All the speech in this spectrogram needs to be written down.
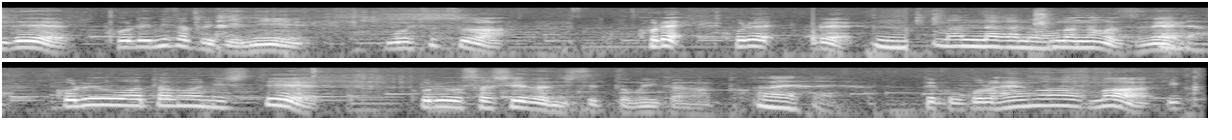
い。でこれ見た時にもう一つはこれこれこれ。うん、真ん中の真ん中ですね。枝。これを頭にしてこれを差し枝にしていってもいいかなと。はいはいでここら辺はまあいく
